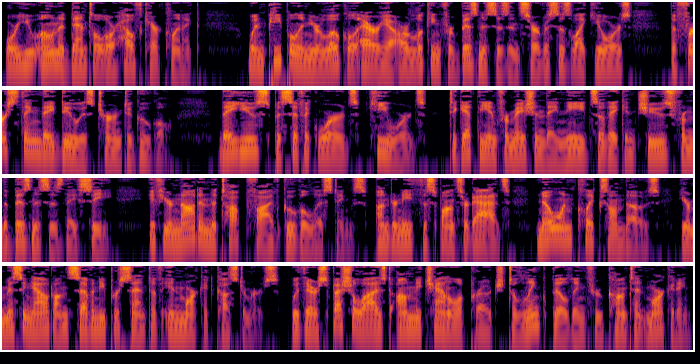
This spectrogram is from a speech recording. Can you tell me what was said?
or you own a dental or healthcare clinic, when people in your local area are looking for businesses and services like yours, the first thing they do is turn to Google. They use specific words, keywords, to get the information they need so they can choose from the businesses they see. If you're not in the top five Google listings, underneath the sponsored ads, no one clicks on those. You're missing out on 70% of in market customers. With their specialized omni channel approach to link building through content marketing,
